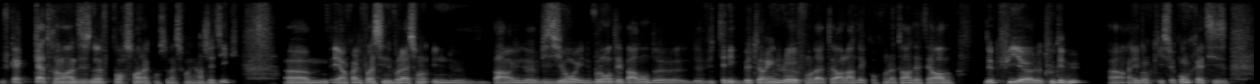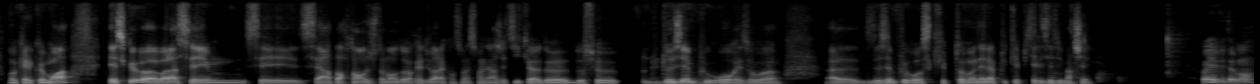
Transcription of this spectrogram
jusqu'à 99% la consommation énergétique. et encore une fois, c'est une, une, une, vision et une volonté pardon, de, de Vitalik Buterin, le fondateur, l'un des cofondateurs d'Ethereum depuis le tout début. Hein, et donc, il se concrétise dans quelques mois. Est-ce que voilà, c'est important justement de réduire la consommation énergétique de, de ce deuxième plus gros réseau, deuxième plus grosse crypto-monnaie la plus capitalisée du marché? Oui, évidemment.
